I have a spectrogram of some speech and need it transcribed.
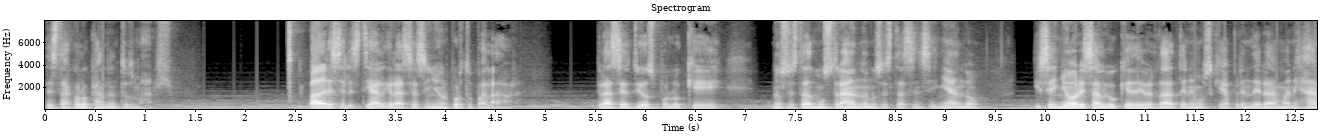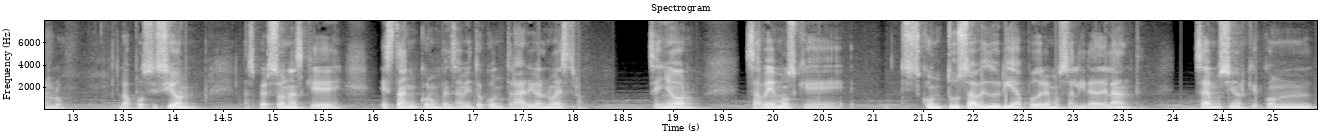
te está colocando en tus manos. Padre Celestial, gracias Señor por tu palabra. Gracias Dios por lo que nos estás mostrando, nos estás enseñando. Y Señor, es algo que de verdad tenemos que aprender a manejarlo. La oposición, las personas que están con un pensamiento contrario al nuestro. Señor, sabemos que con tu sabiduría podremos salir adelante. Sabemos, Señor, que con,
